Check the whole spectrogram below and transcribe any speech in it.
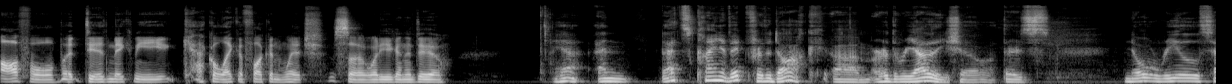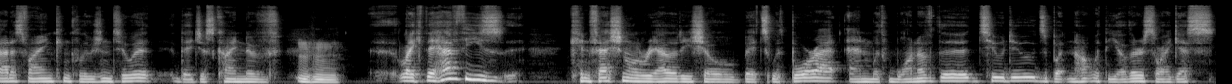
awful, but did make me cackle like a fucking witch. So what are you gonna do? Yeah, and that's kind of it for the doc um, or the reality show. There's no real satisfying conclusion to it. They just kind of like they have these confessional reality show bits with Borat and with one of the two dudes, but not with the other. So I guess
